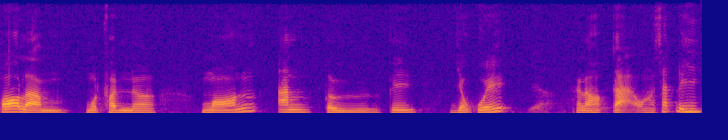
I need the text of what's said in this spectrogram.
có làm một phần món ăn từ cái dầu quế. Hay là họ cạo họ sắt đi.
